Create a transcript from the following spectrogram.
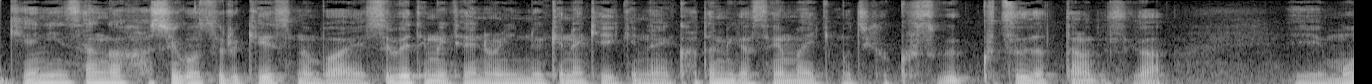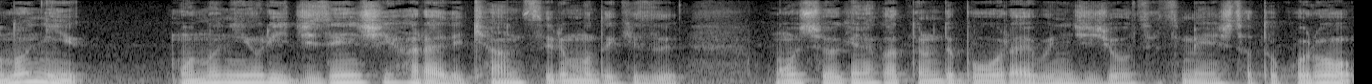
芸人さんがはしごするケースの場合全て見たいのに抜けなきゃいけない肩身が狭い気持ちが苦痛だったのですが、えー物に物により事前支払いでキャンセルもできず申し訳なかったので某ライブに事情を説明したところ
